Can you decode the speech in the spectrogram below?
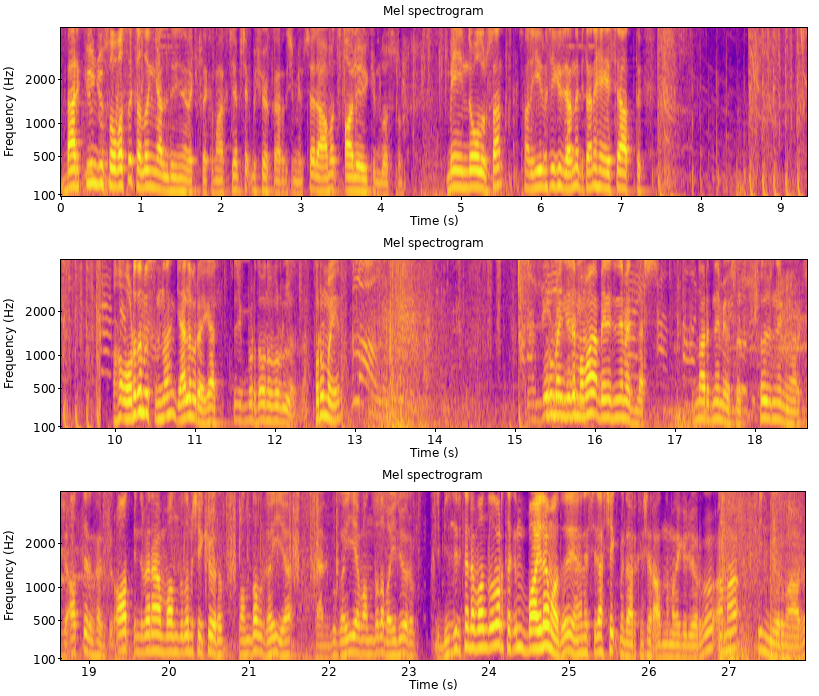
Berk Güncü sovası kalın geldi yine rakip takım arkadaşı. Yapacak bir şey yok kardeşim benim. Selamun aleyküm dostum. Main'de olursan sonra 28 yanında bir tane HS attık. Aha orada mısın lan? Gel buraya gel. Çocuk burada onu vururlar lan. Vurmayın. Vurmayın dedim ama beni dinlemediler. Bunlar dinlemiyor söz. Söz dinlemiyor arkadaşlar. At dedim kardeşim. At beni ben hemen vandalımı çekiyorum. Vandal gayı ya. Yani bu gayıya vandala bayılıyorum. Bizde bir tane vandal var takım baylamadı. Yani silah çekmedi arkadaşlar anlamına geliyor bu. Ama bilmiyorum abi.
